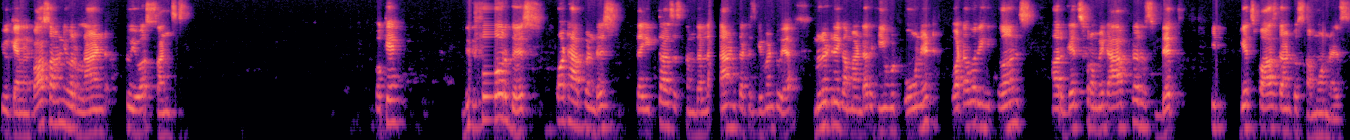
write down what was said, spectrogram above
you can pass on your land to your sons. Okay. Before this, what happened is the Iqta system, the land that is given to a military commander, he would own it. Whatever he earns or gets from it after his death, it gets passed on to someone else.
